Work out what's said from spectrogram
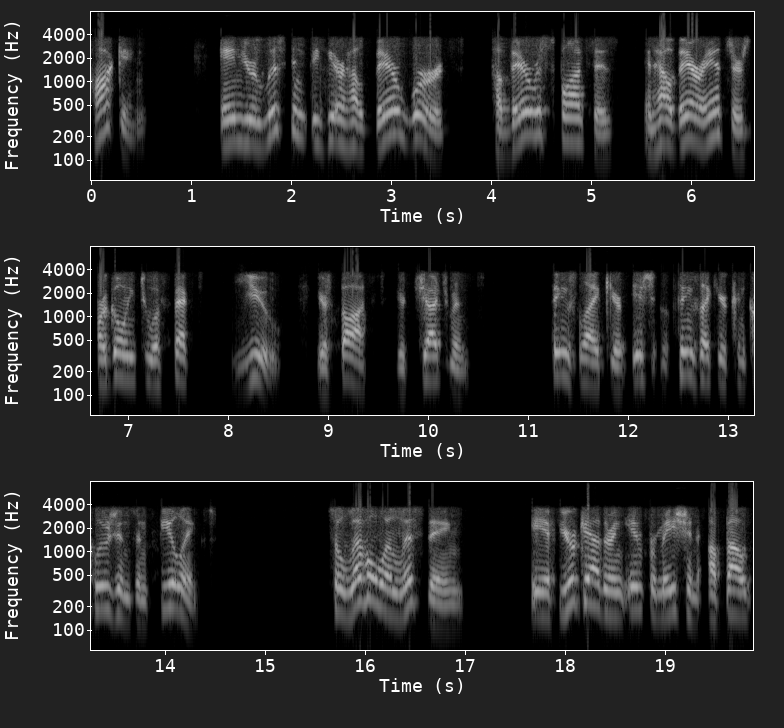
talking and you're listening to hear how their words, how their responses, and how their answers are going to affect you, your thoughts, your judgments, things like your issue, things like your conclusions and feelings. So level one listening, if you're gathering information about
